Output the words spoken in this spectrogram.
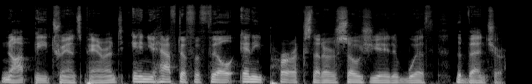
not be transparent and you have to fulfill any perks that are associated with the venture.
